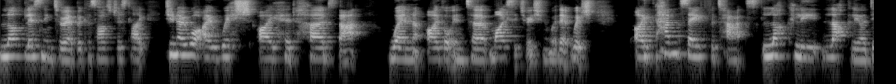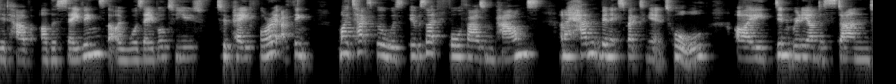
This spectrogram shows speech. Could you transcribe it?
loved listening to it because I was just like, do you know what? I wish I had heard that when I got into my situation with it, which I hadn't saved for tax. Luckily, luckily, I did have other savings that I was able to use to pay for it. I think my tax bill was it was like four thousand pounds, and I hadn't been expecting it at all. I didn't really understand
